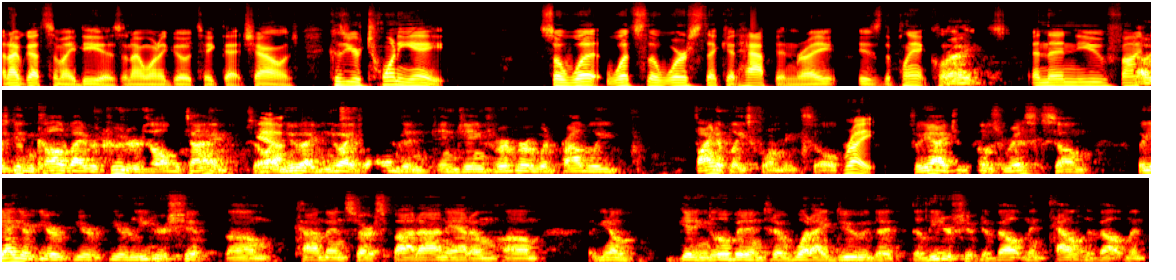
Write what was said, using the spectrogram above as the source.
and i've got some ideas and i want to go take that challenge because you're 28 so what what's the worst that could happen right is the plant closes right. and then you find i was getting called by recruiters all the time so yeah. i knew i knew i'd land and, and james river would probably find a place for me. So right. So yeah, I took those risks. Um, but yeah, your your your your leadership um, comments are spot on, Adam. Um, you know, getting a little bit into what I do, the the leadership development, talent development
